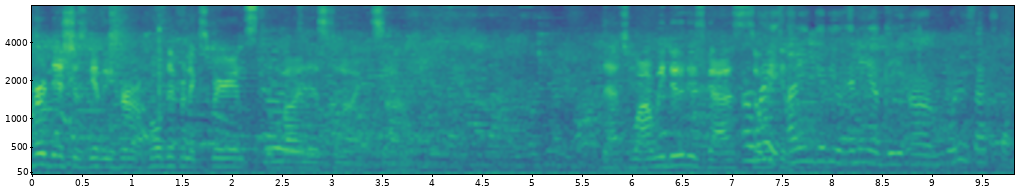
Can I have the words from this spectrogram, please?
her dish is giving her a whole different experience than mine is tonight. So that's why we do these guys. Oh so we wait, can. I didn't give you any of the um. What is that stuff?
